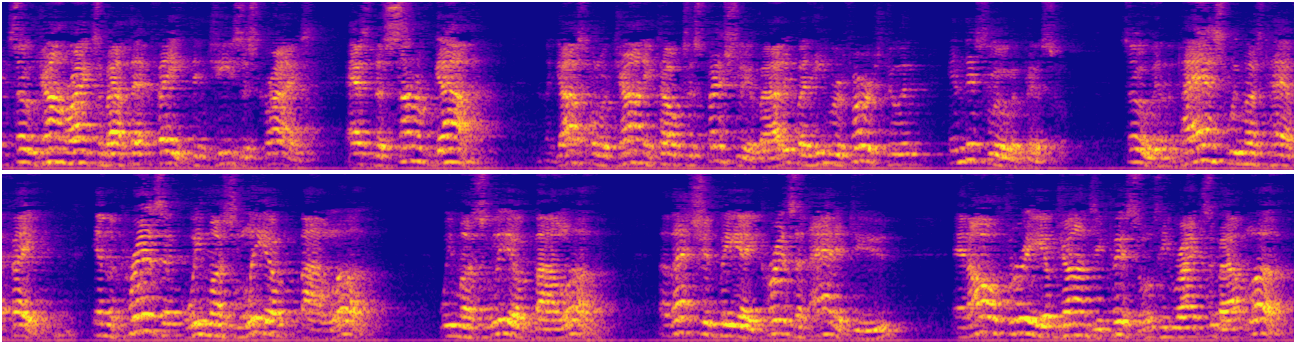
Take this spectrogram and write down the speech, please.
And so John writes about that faith in Jesus Christ as the Son of God. In the Gospel of John, he talks especially about it, but he refers to it in this little epistle. So, in the past, we must have faith. In the present, we must live by love. We must live by love. Now, that should be a present attitude. In all three of John's epistles, he writes about love.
